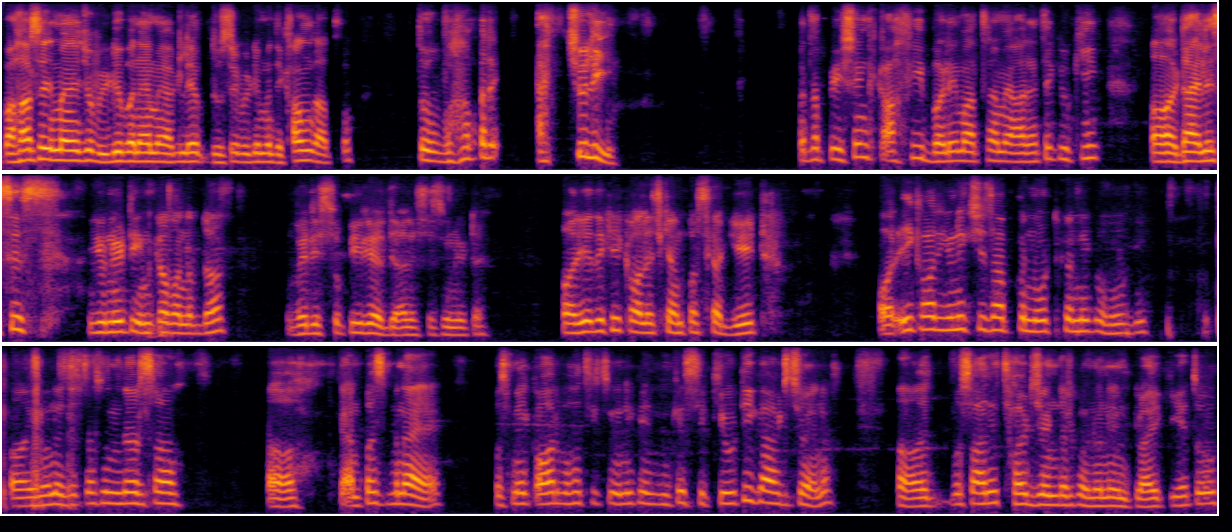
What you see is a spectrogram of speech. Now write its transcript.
बाहर से मैंने जो वीडियो बनाया, मैं अगले दूसरे वीडियो में दिखाऊँगा आपको। तो वहाँ पर एक्चुअली मतलब पेशेंट काफ़ी बड़े मात्रा में आ रहे थे क्योंकि डायलिसिस यूनिट इनका one of the very superior dialysis unit है। और ये देखिए कॉलेज कैंपस का गेट और एक और यूनिक चीज़ आपको नोट करने को होगी। इन्होंने जितना सुंदर सा कैंपस बनाया है, उसमें एक और बहुत ही यूनिक है इनके सिक्योरिटी गार्ड जो है ना वो सारे थर्ड जेंडर को उन्होंने एम्प्लॉय किए तो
